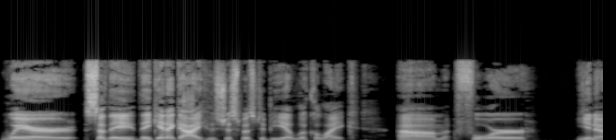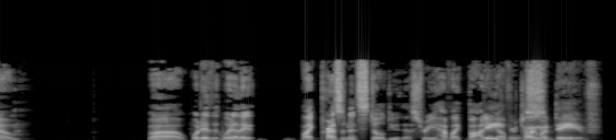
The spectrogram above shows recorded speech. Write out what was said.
where so they they get a guy who's just supposed to be a lookalike, um, for you know, uh, what are they, what are they like? Presidents still do this, where you have like body Dave, doubles. You're talking about Dave.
